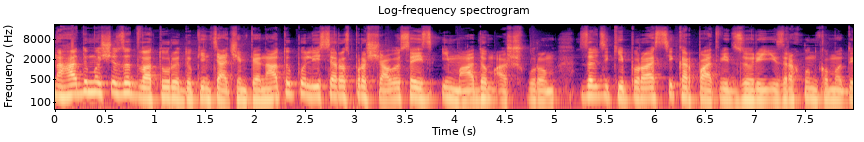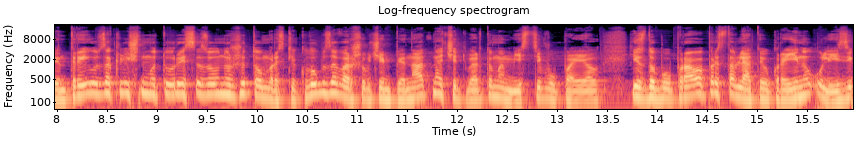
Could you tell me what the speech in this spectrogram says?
Нагадуємо, що за два тури до кінця чемпіонату Полісся розпрощалося із Імадом Ашуром. Завдяки поразці Карпат від зорі із рахунком 1-3 у заключному турі сезону Житомирський клуб завершив чемпіонат на четвертому місці в УПЛ і здобув право представляти Україну у лізі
